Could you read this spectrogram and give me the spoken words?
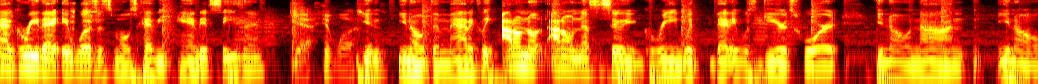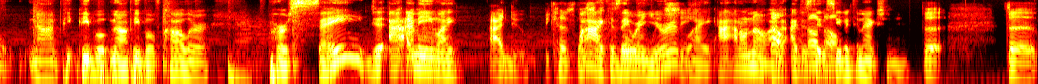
I agree that it was its most heavy-handed season. Yeah, it was. You, you know, thematically, I don't know. I don't necessarily agree with that. It was geared toward you know non you know non pe- people non people of color per se. Ju- I, I I- mean, like I do because why? Because they were in Europe. seen. Like I, I don't know. No, I, I just no, didn't no. see the connection. the the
